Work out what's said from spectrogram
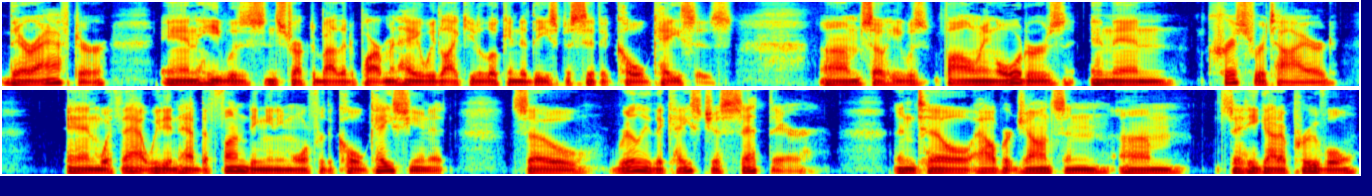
thereafter. And he was instructed by the department, hey, we'd like you to look into these specific cold cases. Um, so he was following orders. And then Chris retired. And with that, we didn't have the funding anymore for the cold case unit. So really, the case just sat there until Albert Johnson um, said he got approval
